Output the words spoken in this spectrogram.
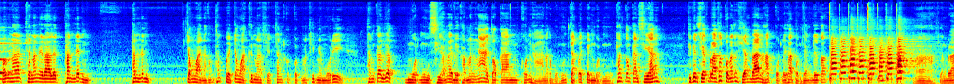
เพราะเวลาฉะนั้นเวลาท่านเล่น ท่านเล่นจังหวะนะครับ ท่านเปิดจังหวะขึ้นมาเสร็จท่านก็กดมาที่เมมโมรีท่านก็เลือกหมวดหมู่เสียงได้เลยครับ มันง่ายต่อการค้นหานะครับผมจัดไว้เป็นหมวดหมู่ ท่านต้องการเสียงที่เป็นเสียงบราท่านกดมาที่เสียงบรานะครับ กดเลยครับผมเสียงเดียวก็อ่าเสียงบรา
